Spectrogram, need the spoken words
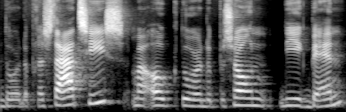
door de prestaties, maar ook door de persoon die ik ben,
